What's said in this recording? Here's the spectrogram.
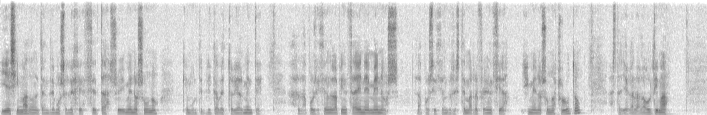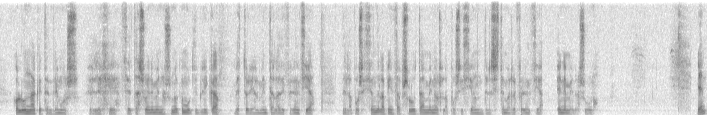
iésima donde tendremos el eje z sub menos 1 que multiplica vectorialmente a la posición de la pinza n menos la posición del sistema referencia y menos 1 absoluto hasta llegar a la última columna que tendremos el eje z sub n menos 1 que multiplica vectorialmente a la diferencia de la posición de la pinza absoluta menos la posición del sistema de referencia n menos 1. Bien,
